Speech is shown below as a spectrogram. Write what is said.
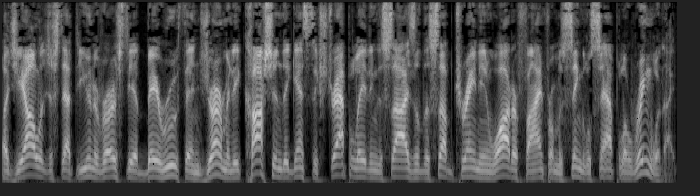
a geologist at the University of Bayreuth in Germany, cautioned against extrapolating the size of the subterranean water find from a single sample of ringwoodite.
